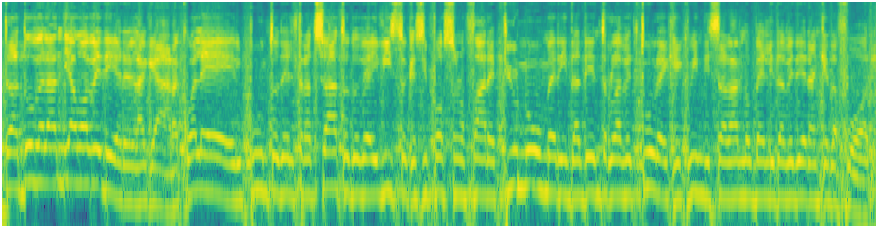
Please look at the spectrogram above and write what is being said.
da dove la andiamo a vedere la gara? Qual è il punto del tracciato dove hai visto che si possono fare più numeri da dentro la vettura e che quindi saranno belli da vedere anche da fuori?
